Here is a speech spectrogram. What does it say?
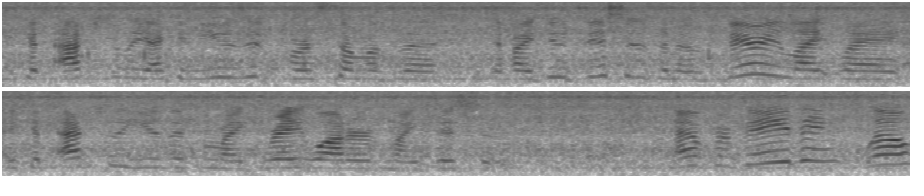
you can actually I can use it for some of the if I do dishes in a very light way I can actually use it for my gray water of my dishes and for bathing well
